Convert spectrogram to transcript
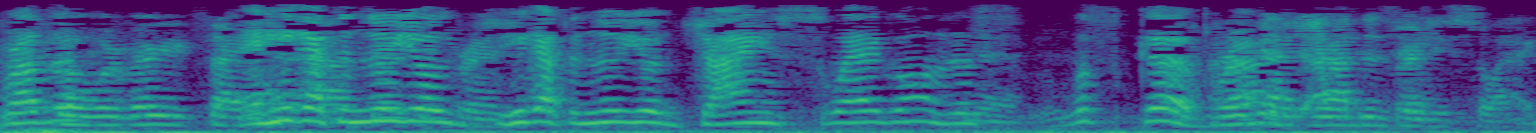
brother. So we're very excited. And he got the New York he got the New York Giants swag on. This Yeah. what's good, bro? Got I have this Jersey swag.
